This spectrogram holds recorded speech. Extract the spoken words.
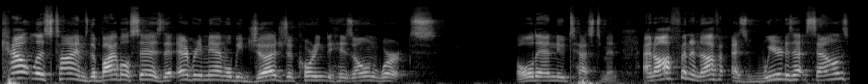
Countless times the Bible says that every man will be judged according to his own works. Old and New Testament. And often enough, as weird as that sounds,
